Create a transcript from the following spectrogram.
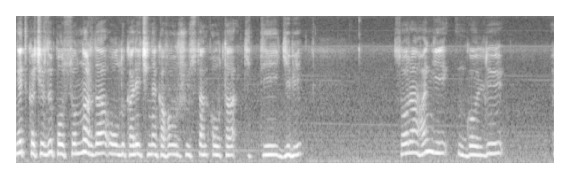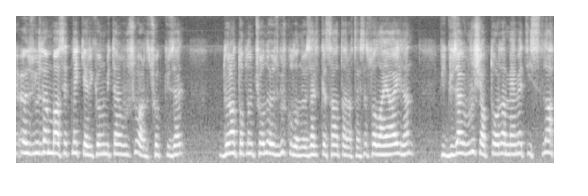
net kaçırdığı pozisyonlar da oldu. Kale içinden kafa vuruşu üstten out'a gittiği gibi. Sonra hangi goldü? E, Özgür'den bahsetmek gerekiyor. Onun bir tane vuruşu vardı. Çok güzel. Duran topların çoğunu Özgür kullanıyor. Özellikle sağ taraftaysa sol ayağıyla bir güzel vuruş yaptı. Orada Mehmet İslah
